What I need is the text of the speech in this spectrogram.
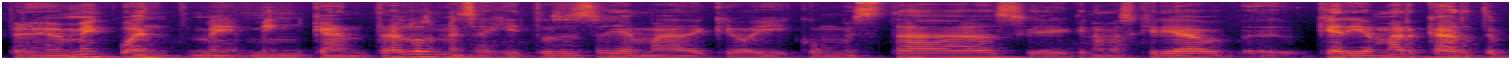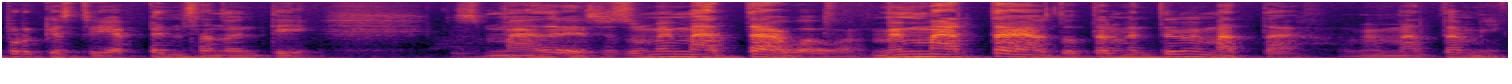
Pero a mí me, me, me encantan los mensajitos de esa llamada de que, oye, ¿cómo estás? Eh, que nomás quería, eh, quería marcarte porque estoy pensando en ti. Pues madres, eso me mata, guau, Me mata, totalmente me mata. Me mata a mí.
